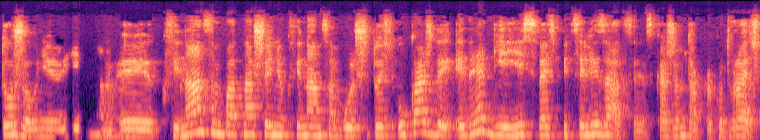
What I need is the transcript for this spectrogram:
тоже у нее есть там, э, к финансам по отношению к финансам больше. То есть у каждой энергии есть своя специализация, скажем так, как вот врач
